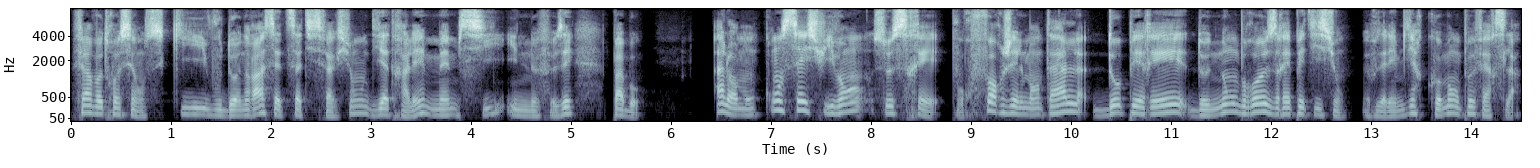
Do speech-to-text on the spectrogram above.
faire votre séance, qui vous donnera cette satisfaction d'y être allé, même si il ne faisait pas beau. Alors mon conseil suivant, ce serait pour forger le mental d'opérer de nombreuses répétitions. Vous allez me dire comment on peut faire cela.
